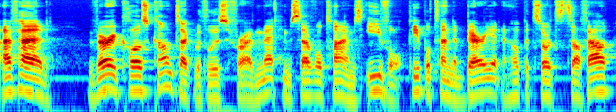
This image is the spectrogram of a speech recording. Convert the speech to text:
I've had very close contact with Lucifer. I've met him several times. Evil. People tend to bury it and hope it sorts itself out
